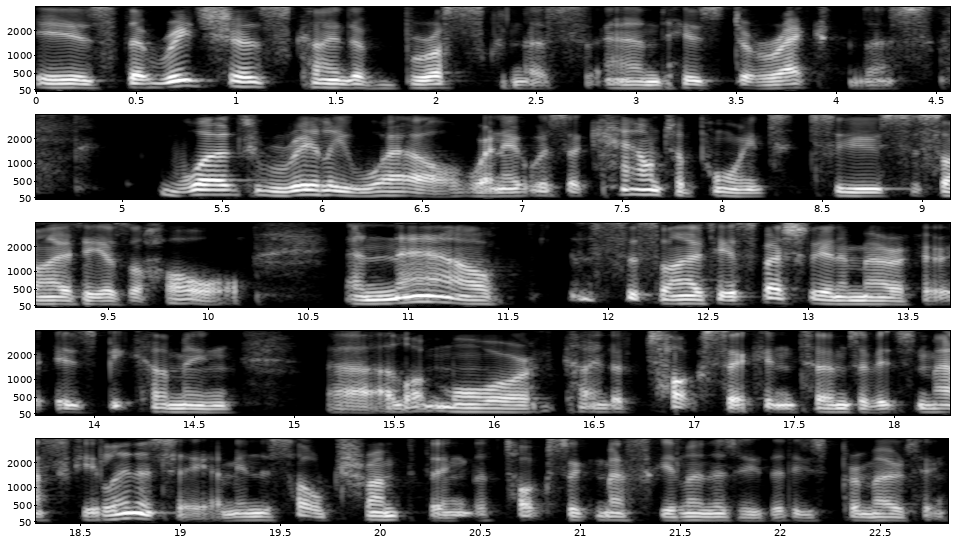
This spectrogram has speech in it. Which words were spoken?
is that Reacher's kind of brusqueness and his directness worked really well when it was a counterpoint to society as a whole. And now, society, especially in America, is becoming uh, a lot more kind of toxic in terms of its masculinity. I mean, this whole Trump thing, the toxic masculinity that he's promoting,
